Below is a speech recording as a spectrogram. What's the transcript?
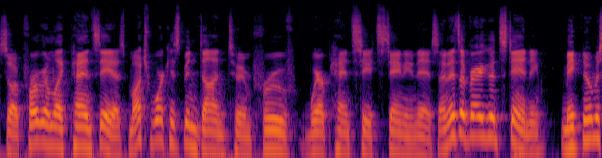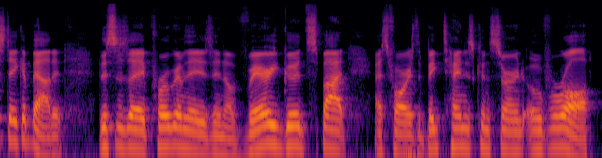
So a program like Penn State, as much work has been done to improve where Penn State's standing is, and it's a very good standing. Make no mistake about it. This is a program that is in a very good spot as far as the Big Ten is concerned overall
